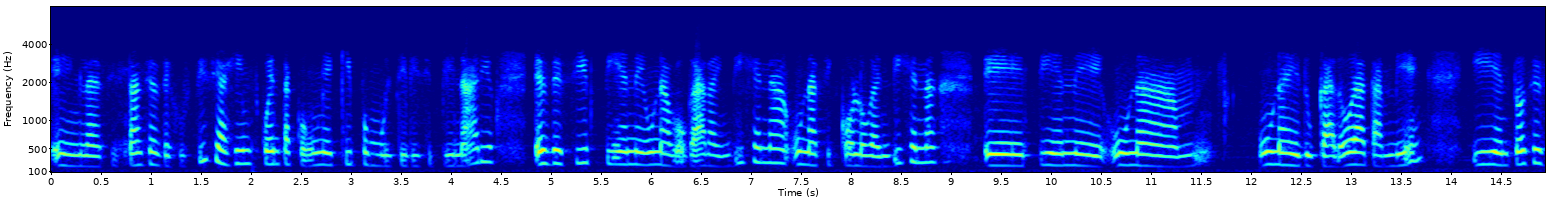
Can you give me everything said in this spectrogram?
en las instancias de justicia. HIMS cuenta con un equipo multidisciplinario, es decir, tiene una abogada indígena, una psicóloga indígena, eh, tiene una, una educadora también y entonces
